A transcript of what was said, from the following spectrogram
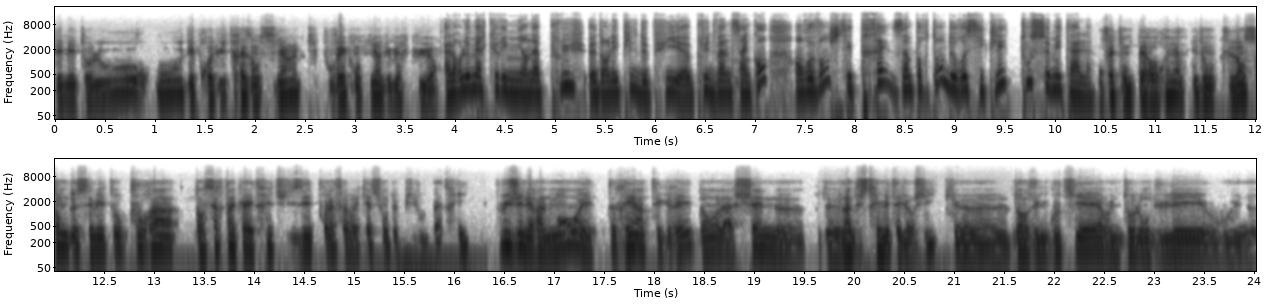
des métaux lourds ou des produits très anciens qui pouvaient contenir du mercure. Alors le mercure, il n'y en a plus euh, dans les piles depuis plus de 25 ans. En revanche, c'est très important de recycler tout ce métal. En fait, on ne perd rien. Et donc, l'ensemble de ces métaux pourra, dans certains cas, être réutilisé pour la fabrication de piles ou de batteries plus généralement est réintégré dans la chaîne de l'industrie métallurgique, euh, dans une gouttière, une tôle ondulée ou une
